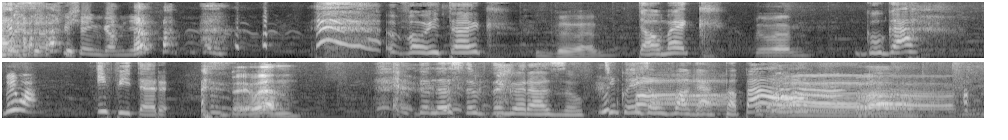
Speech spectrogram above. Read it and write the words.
przysięgam, nie? Wojtek, Byłem. Tomek, Byłem. Guga Była! i Peter. Byłem. Do następnego razu. Dziękuję za uwagę. Pa, pa! Pa. Just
